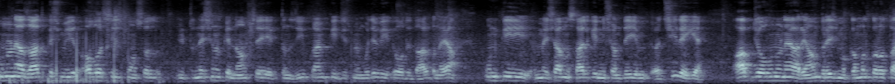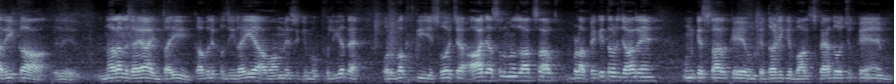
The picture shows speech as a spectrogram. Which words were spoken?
उन्होंने Azad Kashmir overseas council international के नाम से एक तंजीम कायम की, जिसमें मुझे भी एक अहदेदार बनाया। उनकी हमेशा मिसाल की निशानदेही अच्छी रही है। अब जो उन्होंने आर्याम ब्रिज मुकम्मल करो, तारीख का नारा लगाया इंतई काबिल पजीराई है आवाम में इसकी मकबूलियत है और वक्त की ये सोच है। आज असल में मजाद साहब बुढ़ापे की तरफ़ जा रहे हैं। उनके सर के, उनके दाढ़ी के बाल सफ़ेद हो चुके हैं।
